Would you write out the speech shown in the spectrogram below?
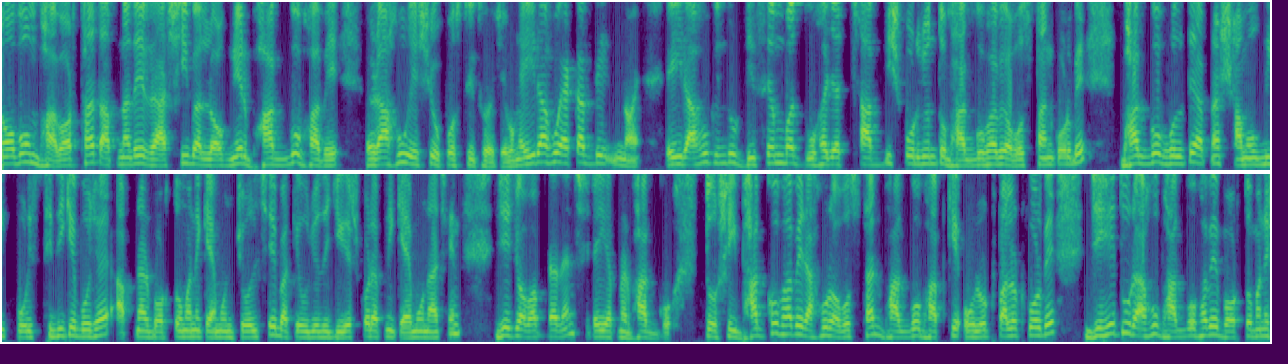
নবম ভাব, অর্থাৎ আপনাদের রাশি বা লগ্নের ভাগ্যভাবে রাহু এসে উপস্থিত হয়েছে এবং এই রাহু দিন নয়, এই রাহু কিন্তু ডিসেম্বর দু হাজার ছাব্বিশ পর্যন্ত ভাগ্যভাবে অবস্থান করবে। ভাগ্য বলতে আপনার সামগ্রিক পরিস্থিতিকে বোঝায়, আপনার বর্তমানে কেমন চলছে বা কেউ যদি জিজ্ঞেস করে আপনি কেমন আছেন, যে জবাবটা দেন সেটাই আপনার ভাগ্য। তো সেই ভাগ্যভাবে রাহুর অবস্থান, ভাগ্য ভাবকে ওলট পালট করবে। যেহেতু রাহু ভাগ্যভাবে বর্তমানে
